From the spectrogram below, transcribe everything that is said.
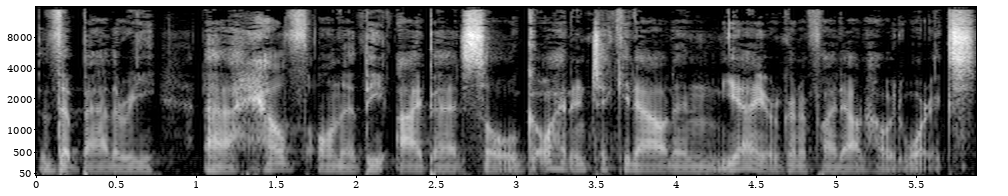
the battery uh, health on the iPad. So go ahead and check it out and yeah, you're going to find out how it works.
